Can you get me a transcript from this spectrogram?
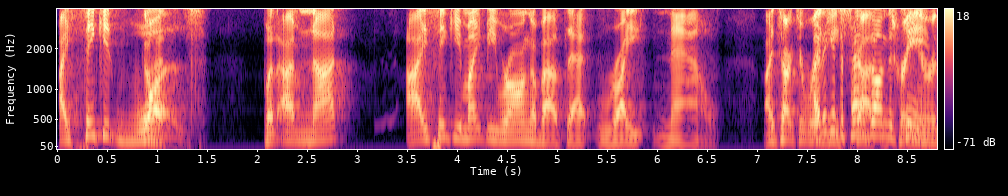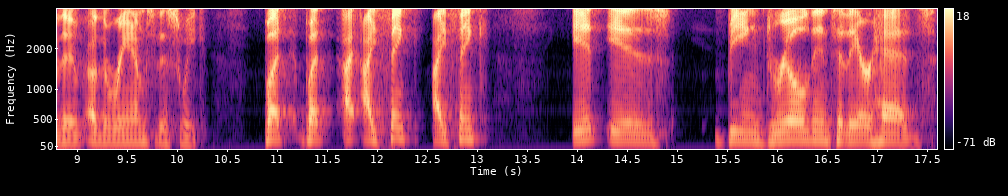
I think it was, but I'm not. I think you might be wrong about that right now. I talked to Reggie Scott, on the, the trainer of the of the Rams this week, but but I, I think I think it is being drilled into their heads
